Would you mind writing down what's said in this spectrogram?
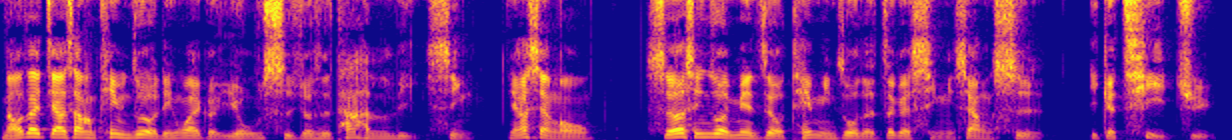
然后再加上天秤座有另外一个优势，就是他很理性。你要想哦，十二星座里面只有天秤座的这个形象是一个器具，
